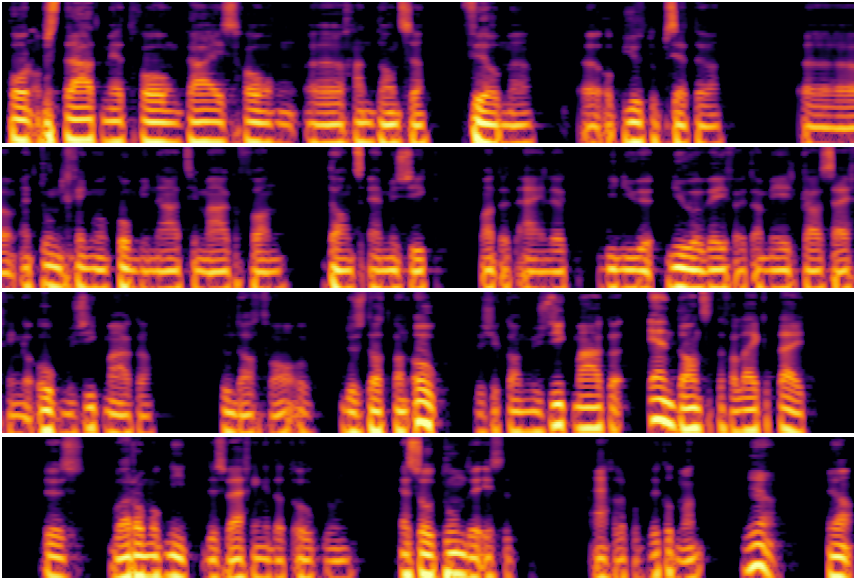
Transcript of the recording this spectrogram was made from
gewoon op straat met gewoon guys gewoon eh, gaan dansen, filmen, eh, op YouTube zetten. Eh, en toen gingen we een combinatie maken van dans en muziek. Want uiteindelijk, die nieuwe, nieuwe wave uit Amerika, zij gingen ook muziek maken. Toen dacht ik van, oh, dus dat kan ook. Dus je kan muziek maken en dansen tegelijkertijd. Dus waarom ook niet? Dus wij gingen dat ook doen. En zodoende is het eigenlijk ontwikkeld, man. Ja. Ja.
